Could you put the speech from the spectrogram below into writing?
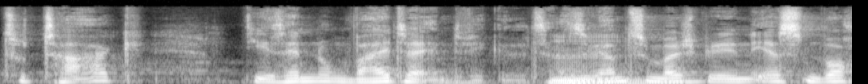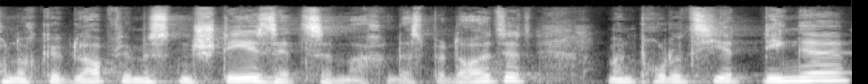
zu Tag die Sendung weiterentwickelt. Also wir haben zum Beispiel in den ersten Wochen noch geglaubt, wir müssten Stehsätze machen. Das bedeutet, man produziert Dinge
